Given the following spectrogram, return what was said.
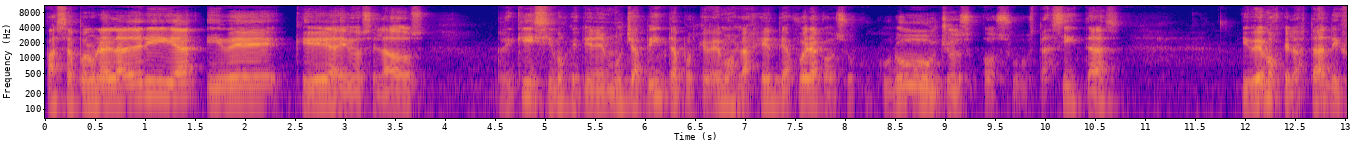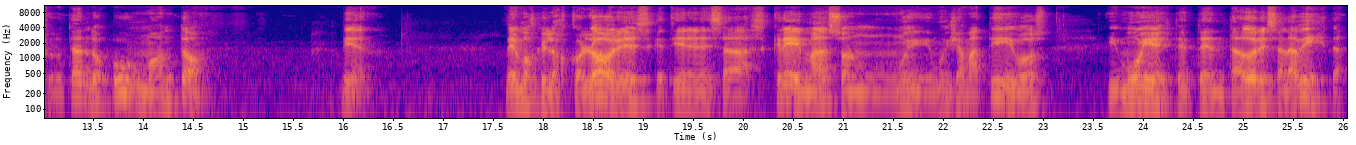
Pasa por una heladería y ve que hay unos helados riquísimos que tienen mucha pinta porque vemos la gente afuera con sus cucuruchos o sus tacitas y vemos que lo están disfrutando un montón. Bien. Vemos que los colores que tienen esas cremas son muy, muy llamativos y muy este, tentadores a la vista.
